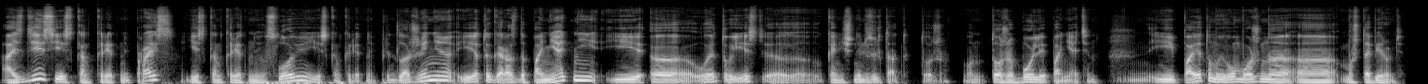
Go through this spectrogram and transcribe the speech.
А здесь есть конкретный прайс, есть конкретные условия, есть конкретные предложения, и это гораздо понятнее, и э, у этого есть э, конечный результат тоже. Он тоже более понятен. И поэтому его можно э, масштабировать.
